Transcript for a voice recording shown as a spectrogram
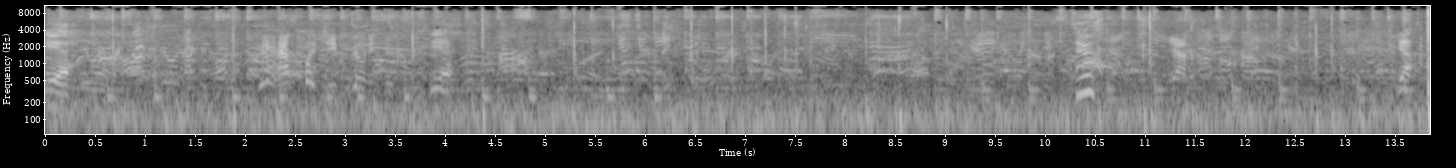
Yeah. We don't have to play cheap. if We don't need to. Yeah. Two. Yeah. Yeah.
